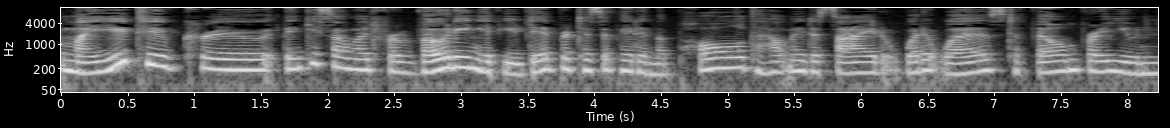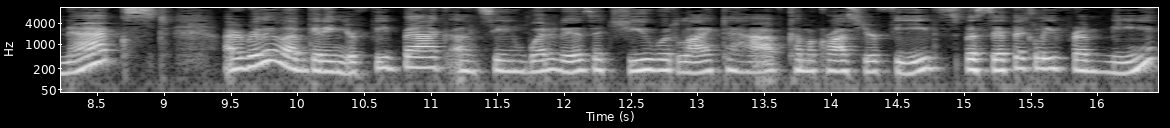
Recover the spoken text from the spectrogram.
my YouTube crew. Thank you so much for voting. If you did participate in the poll to help me decide what it was to film for you next. I really love getting your feedback on seeing what it is that you would like to have come across your feed specifically from me.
